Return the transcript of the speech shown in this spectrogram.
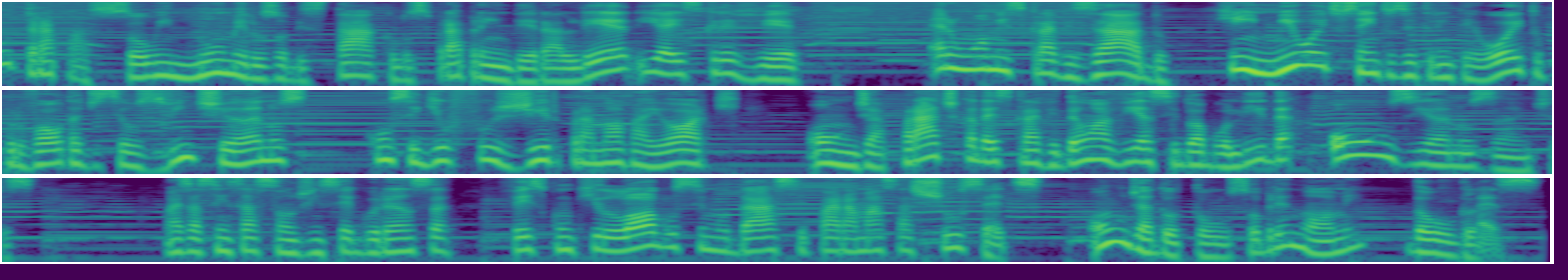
Ultrapassou inúmeros obstáculos para aprender a ler e a escrever. Era um homem escravizado que, em 1838, por volta de seus 20 anos, conseguiu fugir para Nova York, onde a prática da escravidão havia sido abolida 11 anos antes mas a sensação de insegurança fez com que logo se mudasse para Massachusetts, onde adotou o sobrenome Douglas.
